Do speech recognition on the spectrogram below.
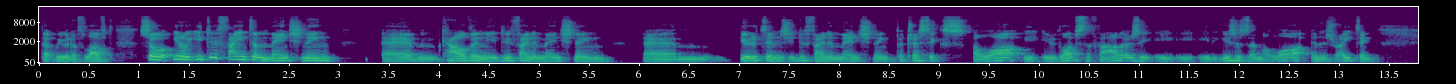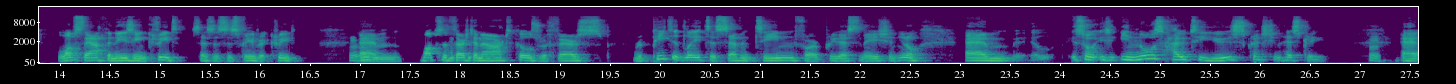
that we would have loved. So, you know, you do find him mentioning um, Calvin, you do find him mentioning um, Puritans, you do find him mentioning patristics a lot. He, he loves the fathers, he, he, he, uses them a lot in his writing. Loves the Athanasian Creed, says it's his favorite creed. Mm-hmm. Um, loves the 13 Articles, refers repeatedly to 17 for predestination. You know, um, so he knows how to use Christian history, hmm. uh,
